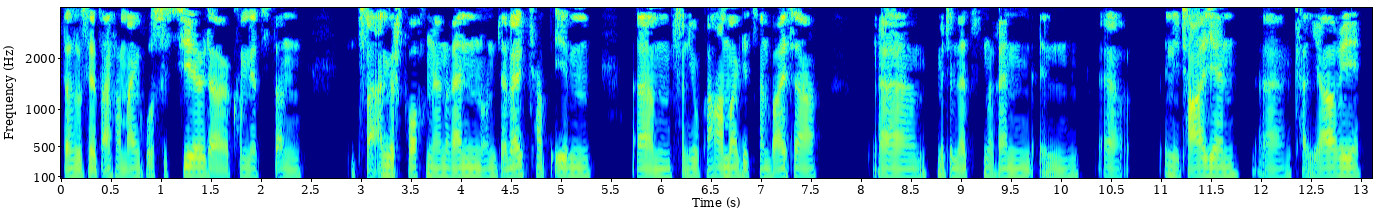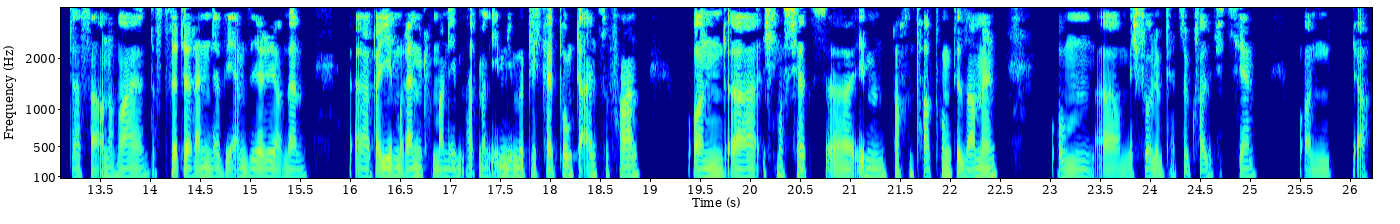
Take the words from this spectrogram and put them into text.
das ist jetzt einfach mein großes Ziel. Da kommen jetzt dann die zwei angesprochenen Rennen und der Weltcup eben. Ähm, von Yokohama geht's dann weiter äh, mit dem letzten Rennen in, äh, in Italien, äh, in Cagliari. Das ja auch nochmal das dritte Rennen der WM-Serie und dann äh, bei jedem Rennen kann man eben, hat man eben die Möglichkeit, Punkte einzufahren. Und äh, ich muss jetzt äh, eben noch ein paar Punkte sammeln, um äh, mich für Olympia zu qualifizieren. Und ja,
